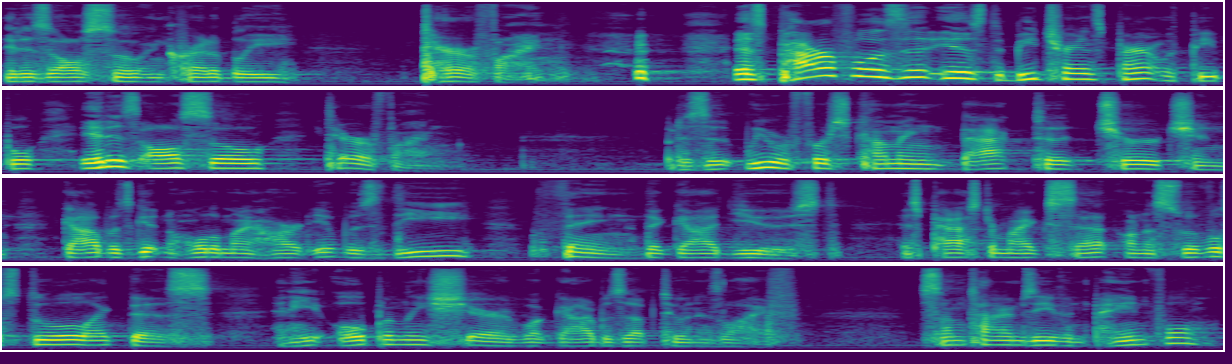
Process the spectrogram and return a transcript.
It is also incredibly terrifying. as powerful as it is to be transparent with people, it is also terrifying. But as we were first coming back to church and God was getting a hold of my heart, it was the thing that God used. As Pastor Mike sat on a swivel stool like this, and he openly shared what God was up to in his life. Sometimes even painful,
